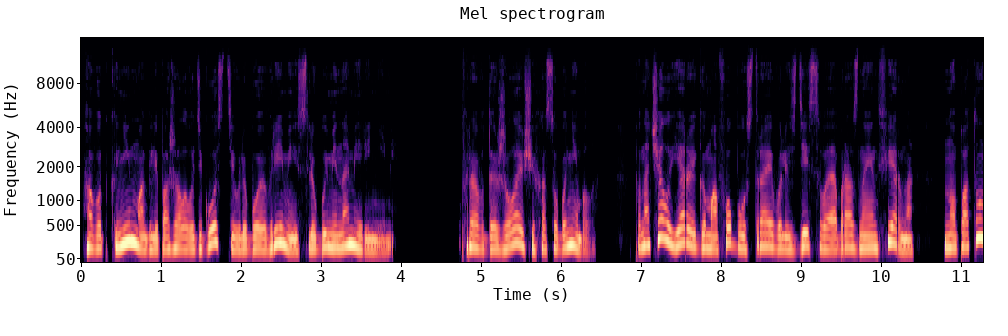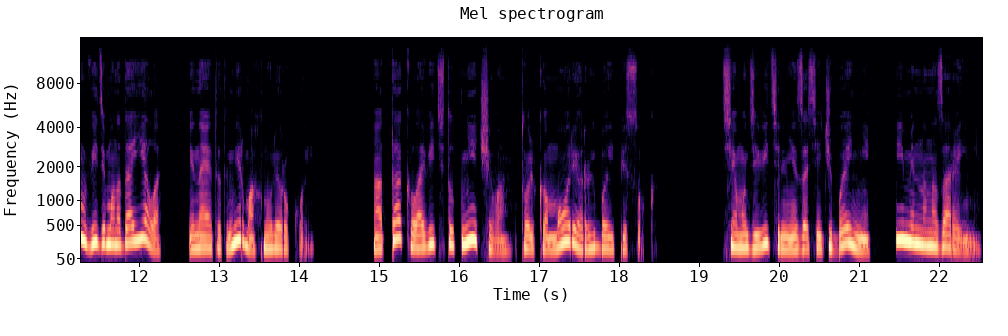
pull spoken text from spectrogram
а вот к ним могли пожаловать гости в любое время и с любыми намерениями. Правда, желающих особо не было. Поначалу ярые гомофобы устраивали здесь своеобразное инферно, но потом, видимо, надоело, и на этот мир махнули рукой. А так ловить тут нечего, только море, рыба и песок. Тем удивительнее засечь Бенни именно на Зарейне.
